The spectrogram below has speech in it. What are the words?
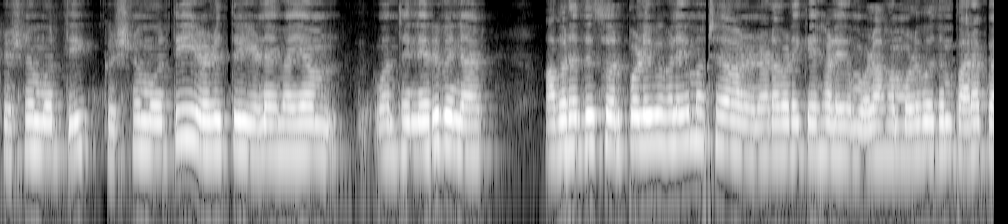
கிருஷ்ணமூர்த்தி கிருஷ்ணமூர்த்தி எழுத்து இணைமயம் ஒன்றை நிறுவினார். அவரது சொற்பொழிவுகளையும் மற்ற நடவடிக்கைகளையும் உலகம் முழுவதும் பரப்ப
